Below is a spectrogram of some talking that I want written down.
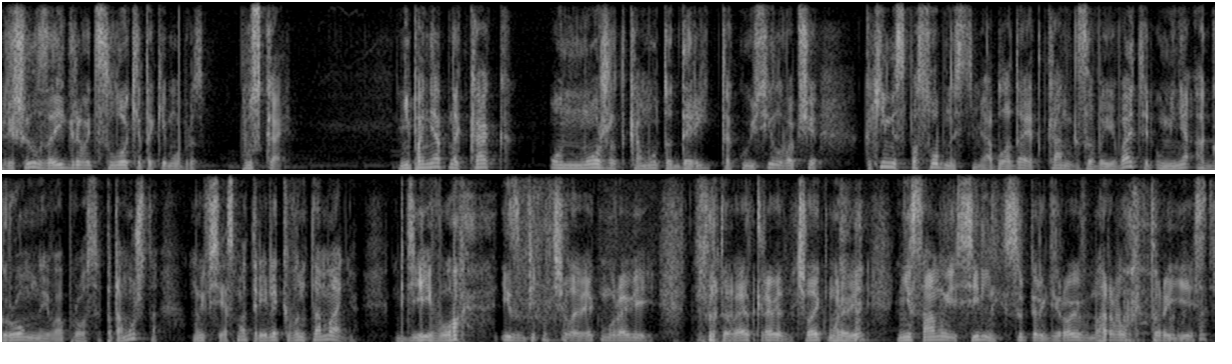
решил заигрывать с Локи таким образом. Пускай. Непонятно, как он может кому-то дарить такую силу вообще. Какими способностями обладает Канг-завоеватель, у меня огромные вопросы, потому что мы все смотрели Квантоманию, где его избил Человек-муравей. Ну, давай откровенно, Человек-муравей не самый сильный супергерой в Марвел, который есть.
